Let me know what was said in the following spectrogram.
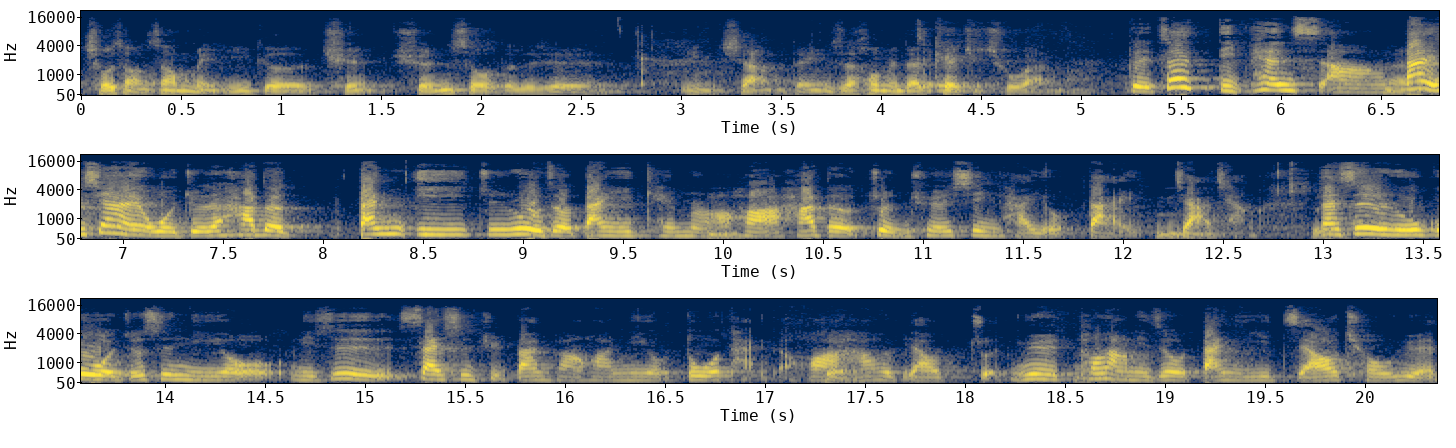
球场上每一个选选手的这些影像，等于是后面再 catch 出来嘛？对，这 depends on。当然，现在我觉得它的单一，就是如果只有单一 camera 的话，它的准确性还有待加强。但是如果就是你有你是赛事举办方的话，你有多台的话，它会比较准，因为通常你只有单一，只要球员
